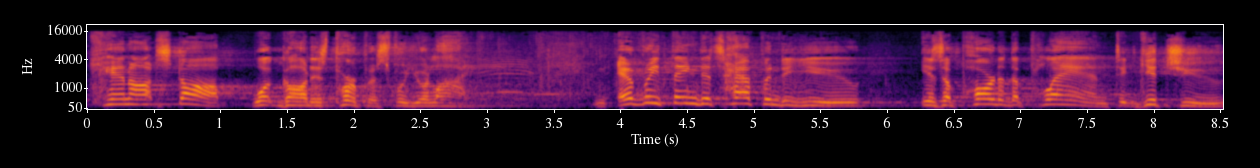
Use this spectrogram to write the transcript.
cannot stop what God has purposed for your life. And everything that's happened to you is a part of the plan to get you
